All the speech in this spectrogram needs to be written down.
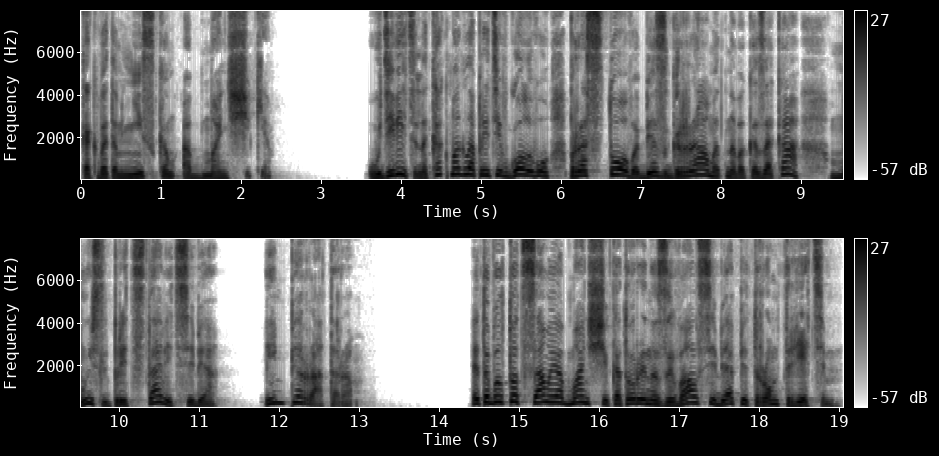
как в этом низком обманщике. Удивительно, как могла прийти в голову простого, безграмотного казака мысль представить себя императором. Это был тот самый обманщик, который называл себя Петром Третьим.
